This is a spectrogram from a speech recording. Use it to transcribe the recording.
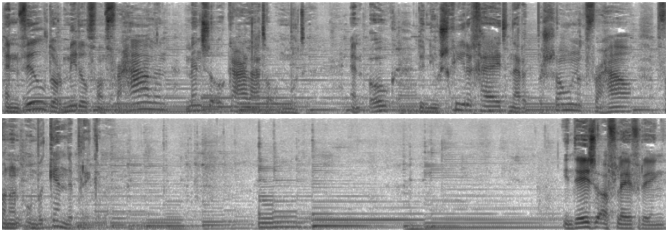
En wil door middel van verhalen mensen elkaar laten ontmoeten. En ook de nieuwsgierigheid naar het persoonlijk verhaal van een onbekende prikkelen. In deze aflevering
